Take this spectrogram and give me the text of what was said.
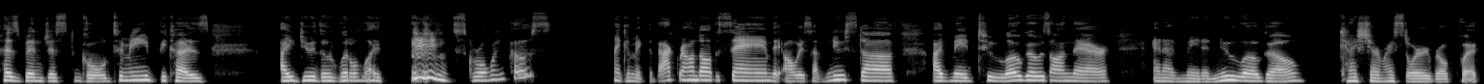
has been just gold to me because I do the little like scrolling posts. I can make the background all the same. They always have new stuff. I've made two logos on there and I've made a new logo. Can I share my story real quick?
